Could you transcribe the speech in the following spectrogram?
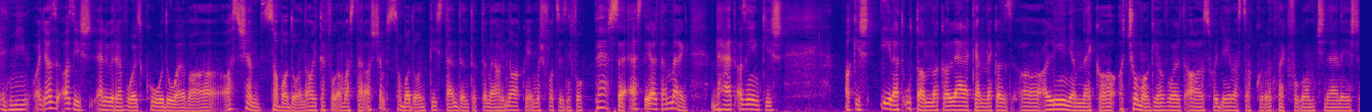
egy min, vagy az, az is előre volt kódolva, azt sem szabadon, ahogy te fogalmaztál, azt sem szabadon tisztán döntöttem el, hogy na, akkor én most focizni fog. Persze, ezt éltem meg, de hát az én kis a kis életutamnak, a lelkemnek, az, a, a lényemnek a, a csomagja volt az, hogy én azt akkor ott meg fogom csinálni, és,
